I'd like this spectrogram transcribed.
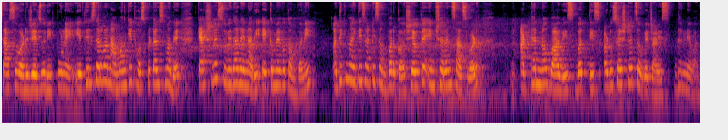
सासवड जेजुरी पुणे येथील सर्व नामांकित हॉस्पिटल्समध्ये कॅशलेस सुविधा देणारी एकमेव कंपनी. अधिक माहितीसाठी संपर्क शेवते इन्शुरन्स सासवड अठ्ठ्याण्णव बावीस बत्तीस अडुसष्ट चव्वेचाळीस. धन्यवाद.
